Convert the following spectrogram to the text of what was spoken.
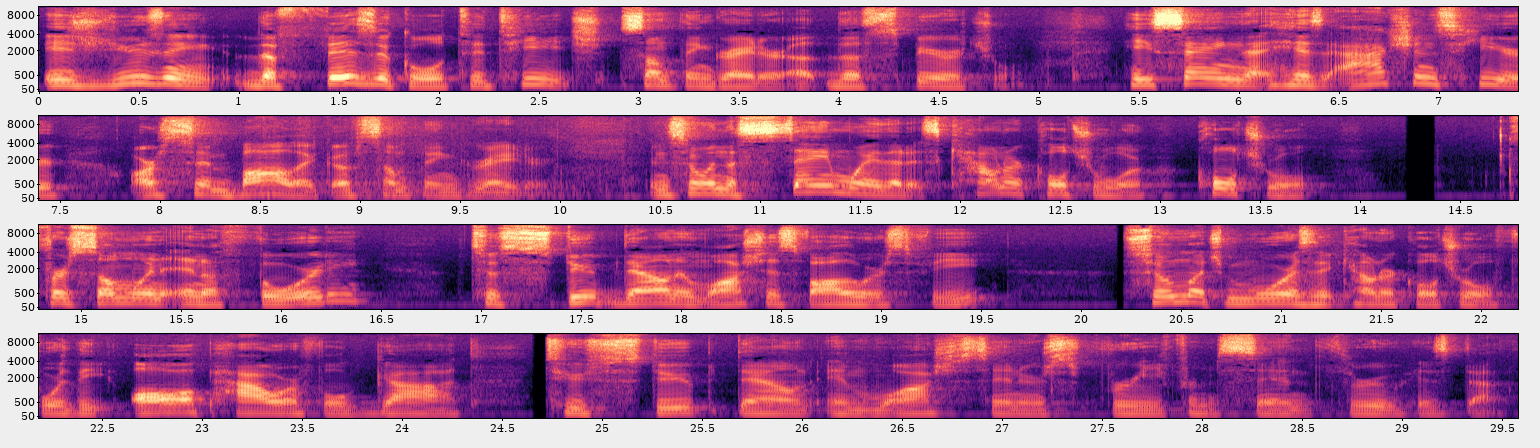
is using the physical to teach something greater, uh, the spiritual. He's saying that his actions here are symbolic of something greater. And so, in the same way that it's countercultural cultural for someone in authority to stoop down and wash his followers' feet, so much more is it countercultural for the all powerful God to stoop down and wash sinners free from sin through his death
